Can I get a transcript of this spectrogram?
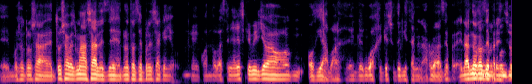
Eh, vosotros, tú sabes más, Alex, de notas de prensa que yo, que cuando las tenía que escribir yo odiaba el lenguaje que se utiliza en las ruedas de en las notas de prensa.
